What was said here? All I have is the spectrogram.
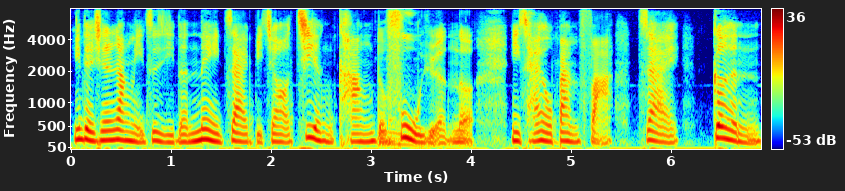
你得先让你自己的内在比较健康的复原了，你才有办法在更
